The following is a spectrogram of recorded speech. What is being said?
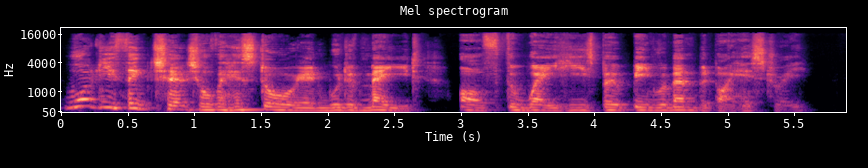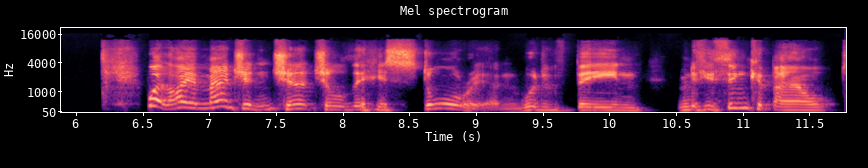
What do you think Churchill, the historian, would have made of the way he's been remembered by history? Well, I imagine Churchill, the historian, would have been. I mean, if you think about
